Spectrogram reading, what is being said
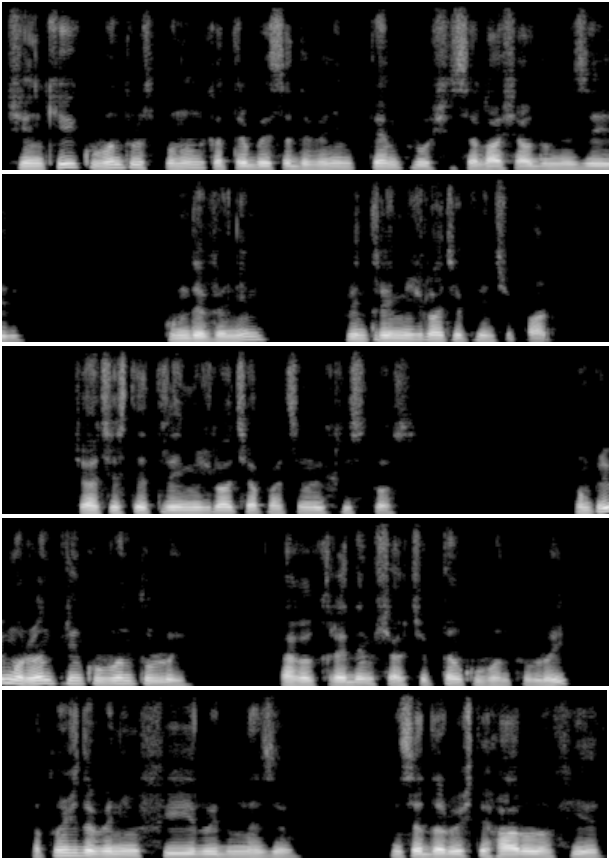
Și închei cuvântul spunând că trebuie să devenim templu și să lași al Dumnezeirii. Cum devenim? Prin trei mijloace principale. Și aceste trei mijloace aparțin lui Hristos. În primul rând, prin cuvântul Lui. Dacă credem și acceptăm cuvântul Lui, atunci devenim fiii lui Dumnezeu. Ni se dăruiește harul în fieri.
